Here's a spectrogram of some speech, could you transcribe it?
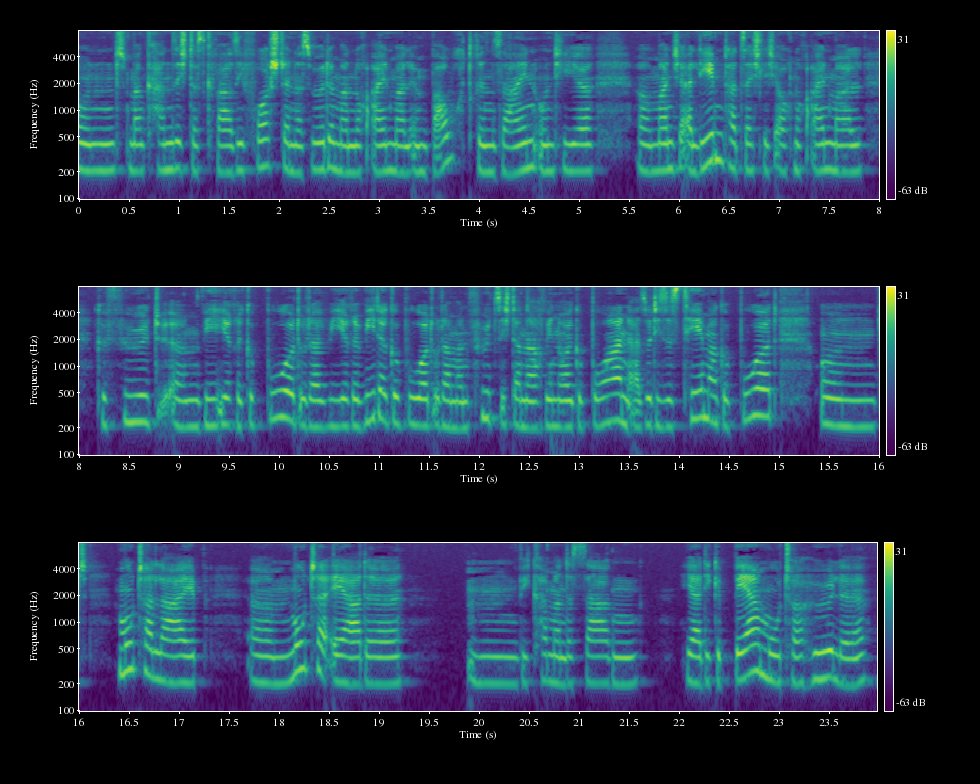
Und man kann sich das quasi vorstellen, als würde man noch einmal im Bauch drin sein und hier äh, manche erleben tatsächlich auch noch einmal gefühlt ähm, wie ihre Geburt oder wie ihre Wiedergeburt oder man fühlt sich danach wie neu geboren. Also dieses Thema Geburt und Mutterleib, ähm, Mutter Erde, ähm, wie kann man das sagen? Ja, die Gebärmutterhöhle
